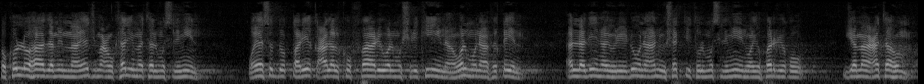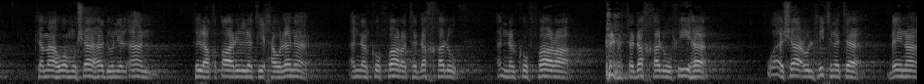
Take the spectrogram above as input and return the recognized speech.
فكل هذا مما يجمع كلمة المسلمين ويسد الطريق على الكفار والمشركين والمنافقين الذين يريدون أن يشتتوا المسلمين ويفرقوا جماعتهم كما هو مشاهد الآن في الأقطار التي حولنا أن الكفار تدخلوا أن الكفار تدخلوا فيها وأشاعوا الفتنة بين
